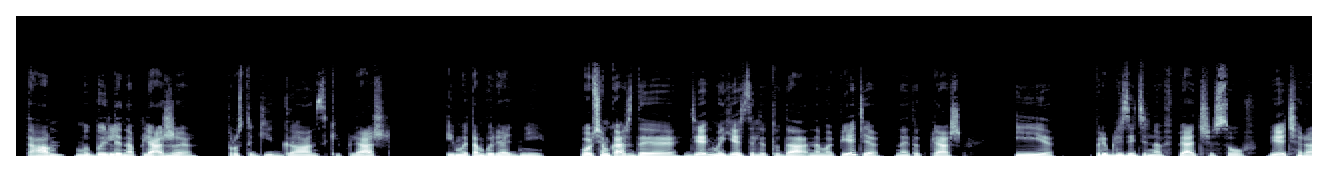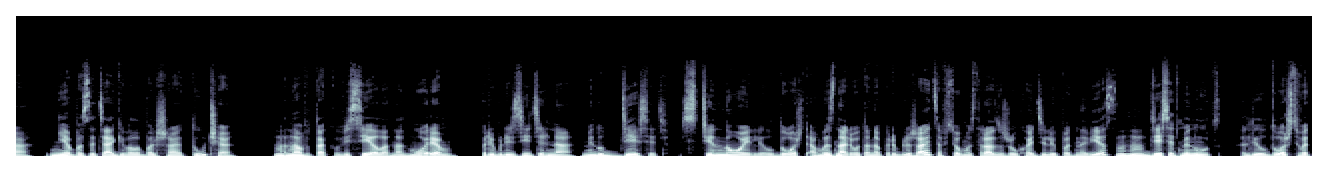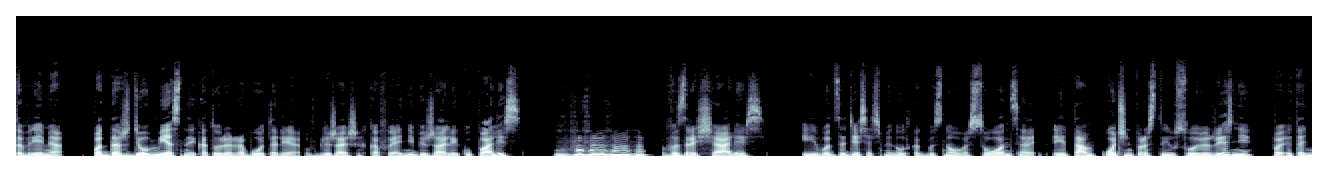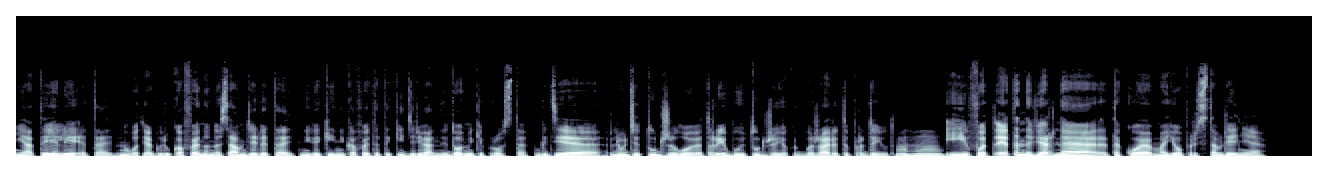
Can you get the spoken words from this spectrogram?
там мы были на пляже, просто гигантский пляж, и мы там были одни. В общем, каждый день мы ездили туда на мопеде, на этот пляж, и приблизительно в 5 часов вечера небо затягивала большая туча, она Мгм. вот так висела над морем, приблизительно минут 10 стеной лил дождь, а мы знали, вот она приближается, все, мы сразу же уходили под навес. Мгм. 10 минут лил дождь, в это время под дождем местные, которые работали в ближайших кафе, они бежали и купались, возвращались, и вот за 10 минут как бы снова солнце, и там очень простые условия жизни. Это не отели, это, ну вот я говорю кафе, но на самом деле это никакие не кафе, это такие деревянные домики просто, где люди тут же ловят рыбу и тут же ее как бы жарят и продают. Мгм. И вот это, наверное, такое мое представление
